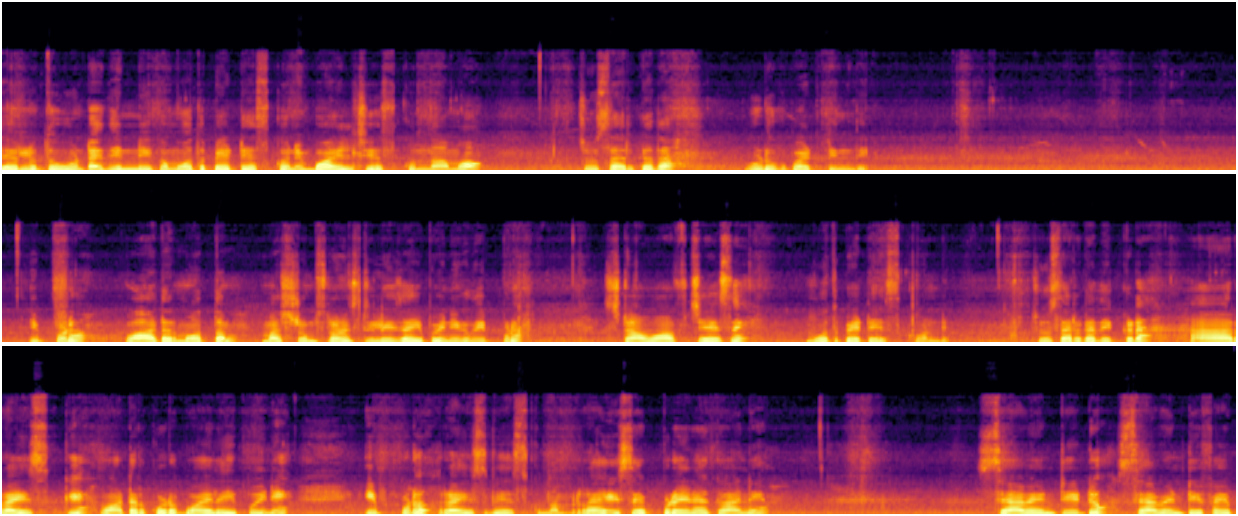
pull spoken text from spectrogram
తెరులుతూ ఉంటాయి. దీన్ని ఇక మూత పెట్టేసుకొని బాయిల్ చేసుకుందాము. చూసారు కదా? ఉడుకు పట్టింది. ఇప్పుడు వాటర్ మొత్తం మష్రూమ్స్లో నుంచి రిలీజ్ అయిపోయినాయి కదా? ఇప్పుడు స్టవ్ ఆఫ్ చేసి మూత పెట్టేసుకోండి. చూసారు కదా ఇక్కడ? రైస్కి వాటర్ కూడా బాయిల్ అయిపోయినాయి. ఇప్పుడు రైస్ వేసుకుందాం. రైస్ ఎప్పుడైనా కానీ seventy to seventy five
